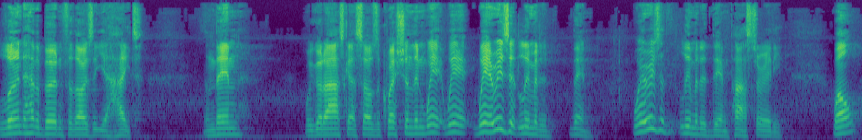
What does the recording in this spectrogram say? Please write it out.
Learn to have a burden for those that you hate. And then we've got to ask ourselves a question then where, where, where is it limited then? Where is it limited then, Pastor Eddie? Well,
